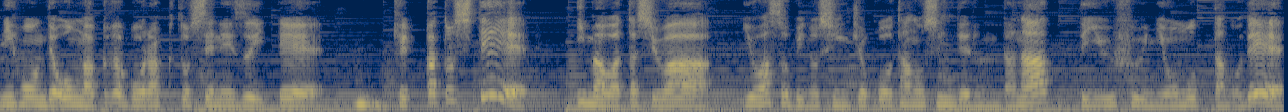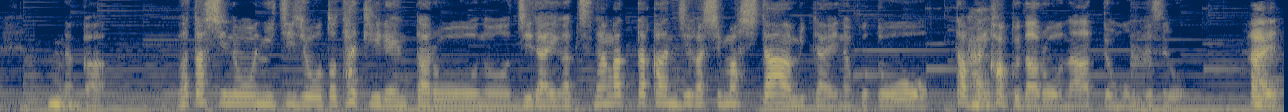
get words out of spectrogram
日本で音楽が娯楽として根付いて、うん。結果として、今私は夜遊びの新曲を楽しんでるんだなっていうふうに思ったので、うん。なんか、私の日常と滝蓮太郎の時代が繋がった感じがしました、みたいなことを多分書くだろうなって思うんですよ。はい。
